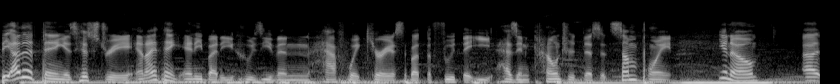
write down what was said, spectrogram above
The other thing is history, and I think anybody who's even halfway curious about the food they eat has encountered this at some point. You know, uh,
